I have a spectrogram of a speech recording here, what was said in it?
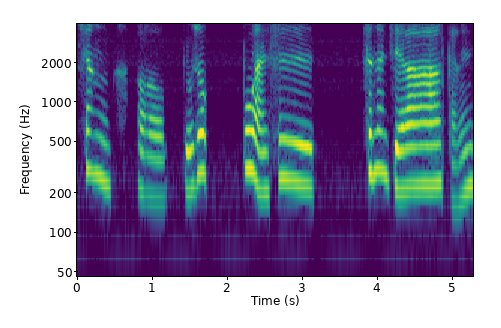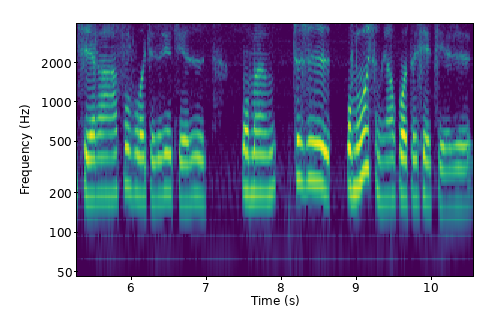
像呃，比如说，不管是圣诞节啦、感恩节啦、复活节这些节日，我们就是我们为什么要过这些节日？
